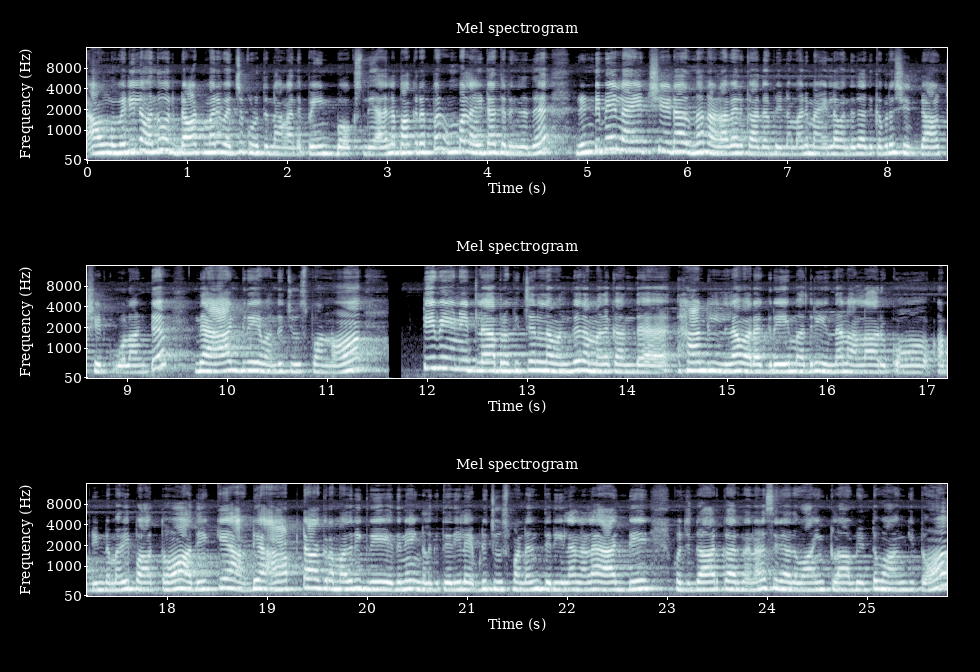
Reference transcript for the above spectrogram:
அவங்க வெளியில் வந்து ஒரு டாட் மாதிரி வச்சு கொடுத்துருந்தாங்க அந்த பெயிண்ட் பாக்ஸ்லேயே அதில் பார்க்குறப்ப ரொம்ப லைட்டாக தெரிஞ்சது. ரெண்டுமே லைட் ஷேடாக இருந்தால் நல்லாவே இருக்காது அப்படின்ற மாதிரி மைண்டில் வந்தது. அதுக்கப்புறம் ஷேட் டார்க் ஷேட் போகலான்ட்டு இந்த ஆட் கிரே வந்து சூஸ் பண்ணோம். டிவி யூனிட்டில் அப்புறம் கிச்சனில் வந்து நம்மளுக்கு அந்த ஹேண்டில்லாம் வர கிரே மாதிரி இருந்தால் நல்லாயிருக்கும் அப்படின்ற மாதிரி பார்த்தோம். அதுக்கே அப்படியே ஆப்டாகிற மாதிரி கிரே எதுன்னு எங்களுக்கு தெரியல. எப்படி சூஸ் பண்ணுறதுன்னு தெரியல. அதனால் ஆட் கிரே கொஞ்சம் டார்க்காக இருந்ததுனால சரி அதை வாங்கிக்கலாம் அப்படின்ட்டு வாங்கிட்டோம்.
